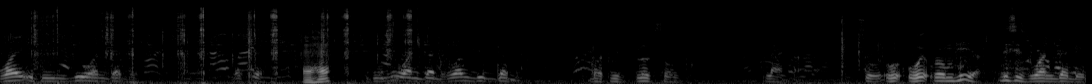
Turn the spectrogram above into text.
Why it will be one garden? Okay. Uh -huh. It will be one garden, one big garden, but with plots of land. So from here, this is one garden.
